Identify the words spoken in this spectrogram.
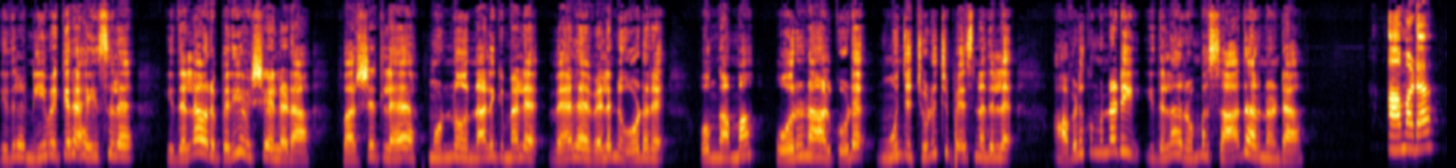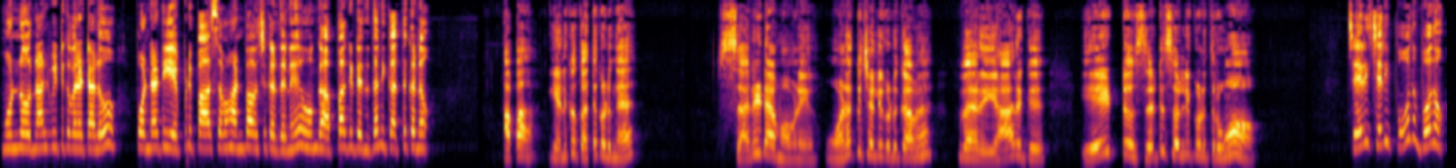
இதுல நீ வைக்கிற ஐஸ்ல இதெல்லாம் ஒரு பெரிய விஷயம் இல்லடா. வருஷத்துல முன்னூறு நாளைக்கு மேல வேலை வேலைன்னு ஓடுற உங்க அம்மா ஒரு நாள் கூட மூஞ்ச சுடிச்சு பேசினதில்ல. அவளுக்கு முன்னாடி இதெல்லாம் ரொம்ப சாதாரணம்டா. ஆமாடா முன்னூறு நாள் வீட்டுக்கு வரட்டாலும் பொண்டாட்டி எப்படி பாசமா அன்பா வச்சுக்கிறதுன்னு உங்க அப்பா கிட்ட இருந்து தான் நீ கத்துக்கணும். அப்பா எனக்கு கத்து கொடுங்க. சரிடா மாமனே உனக்கு சொல்லி கொடுக்காம வேற யாருக்கு? ஏ டு செட்டு சொல்லி கொடுத்துருவோம். சரி சரி போதும் போதும்.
